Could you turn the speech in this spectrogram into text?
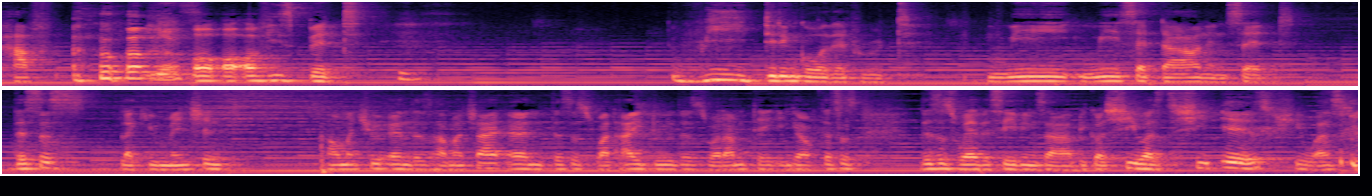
half Yes. or, or of his bit. Hmm. We didn't go that route. We we sat down and said, this is like you mentioned, how much you earn, this is how much I earn, this is what I do, this is what I'm taking care of, this is this is where the savings are because she was she is she was she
